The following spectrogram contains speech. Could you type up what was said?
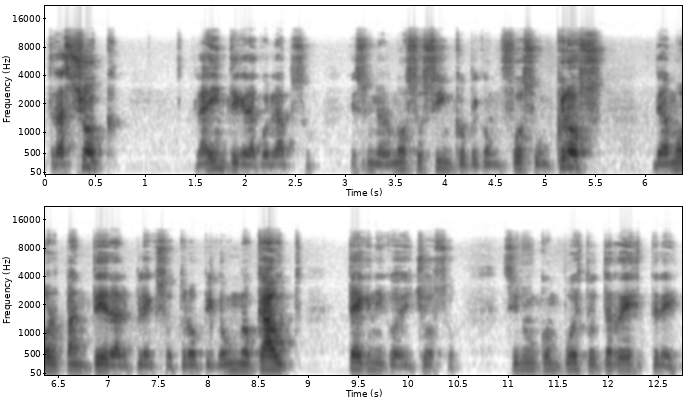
tras shock, la íntegra colapso, es un hermoso síncope confuso, un cross, de amor pantera al plexo trópico, un knockout técnico dichoso, sino un compuesto terrestre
